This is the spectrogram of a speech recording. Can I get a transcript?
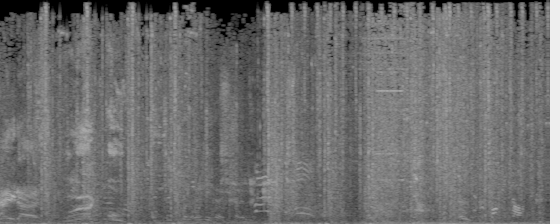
and Crusaders! Behind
